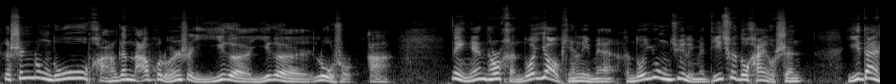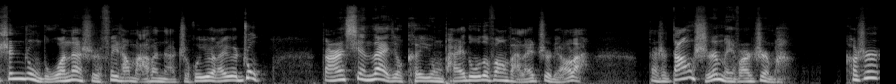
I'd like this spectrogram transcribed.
这个砷中毒好像跟拿破仑是一个一个路数啊。那年头很多药品里面、很多用具里面的确都含有砷，一旦砷中毒啊，那是非常麻烦的，只会越来越重。当然现在就可以用排毒的方法来治疗了，但是当时没法治嘛。可是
